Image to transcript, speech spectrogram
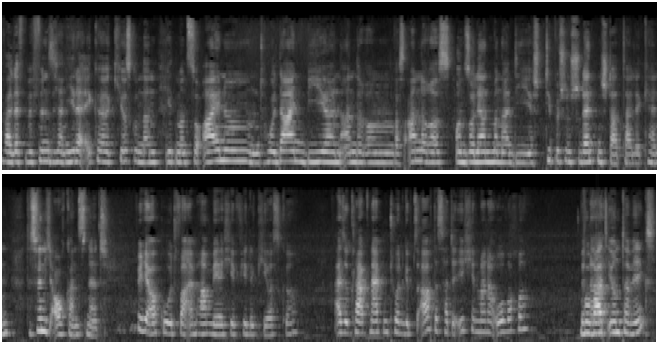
weil da befinden sich an jeder Ecke Kiosk und dann geht man zu einem und holt da ein Bier, in anderem was anderes und so lernt man halt die typischen Studentenstadtteile kennen. Das finde ich auch ganz nett. Finde ich auch gut, vor allem haben wir hier viele Kioske. Also klar, Kneipentouren gibt es auch, das hatte ich in meiner O-Woche. Wo da, wart ihr unterwegs?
